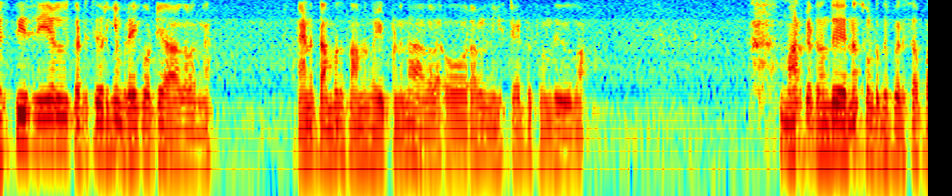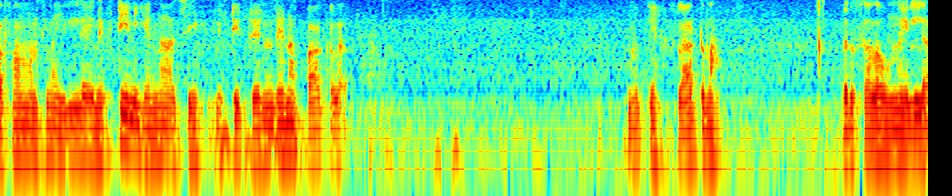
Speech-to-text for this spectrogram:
எஸ்பிசிஎல் கடைசி வரைக்கும் பிரேக் அவுட்டே ஆகலைங்க. ஐநூற்றம்பது தாண்டும் வெயிட் பண்ணி தான் ஆகலை. ஓவரால் இன்றைக்கி ஸ்டேட்டஸ் வந்து இதுதான். மார்க்கெட் வந்து என்ன சொல்கிறது பெருசாக பர்ஃபார்மன்ஸ்லாம் இல்லை. நிஃப்டி இன்றைக்கி என்ன ஆச்சு? நிஃப்டி ட்ரெண்டே நான் பார்க்கல. ஓகே ஃப்ளாட்டு தான். பெருசாலாம் ஒன்றும் இல்லை.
